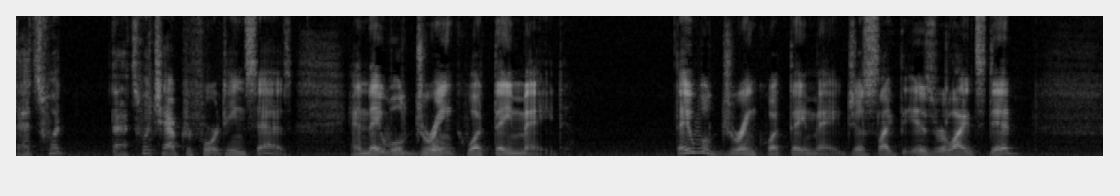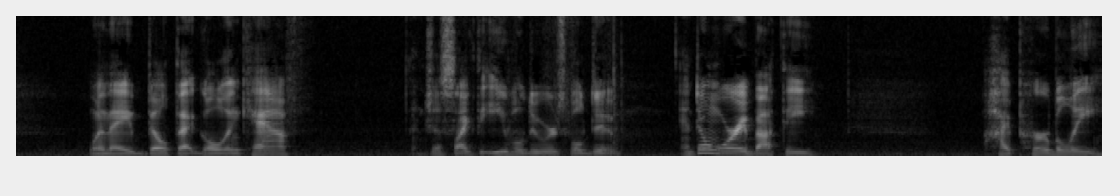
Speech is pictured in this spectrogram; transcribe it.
that's what that's what chapter 14 says and they will drink what they made they will drink what they made just like the israelites did when they built that golden calf and just like the evildoers will do and don't worry about the hyperbole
